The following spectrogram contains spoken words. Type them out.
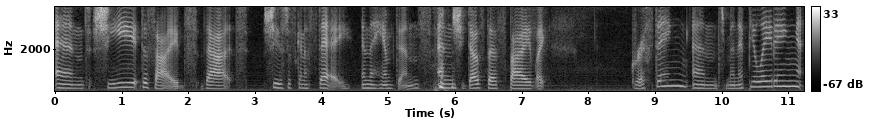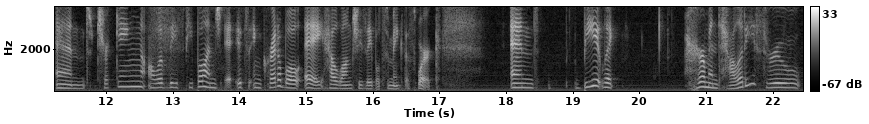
and she decides that she's just going to stay in the Hamptons, and she does this by like grifting and manipulating and tricking all of these people. And it's incredible a how long she's able to make this work. And b like her mentality through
